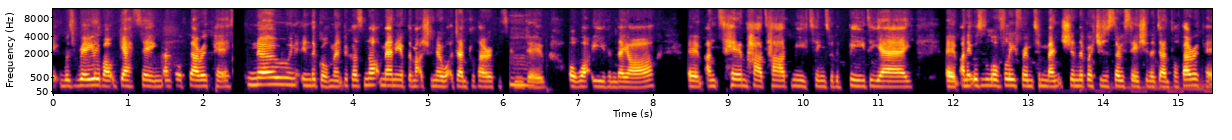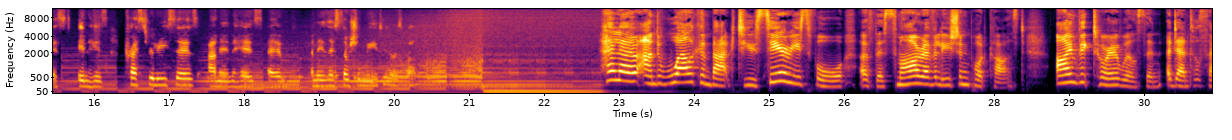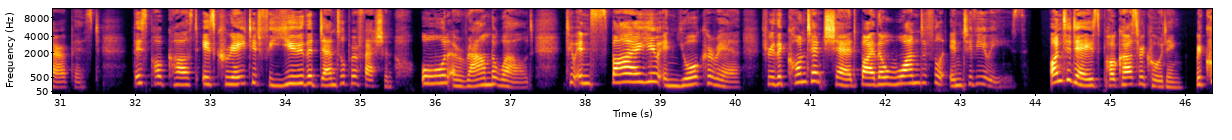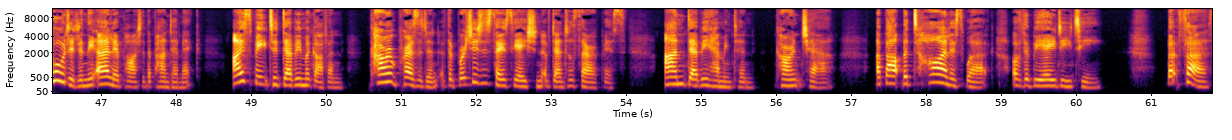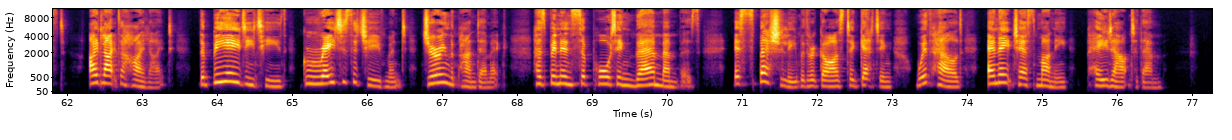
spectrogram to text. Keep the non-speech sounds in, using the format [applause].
It was really about getting dental therapists known in the government because not many of them actually know what a dental therapist can mm. do or what even they are. Um, and Tim had had meetings with the BDA. Um, and it was lovely for him to mention the British Association of Dental Therapists in his press releases and in his um, and in his social media as well. Hello and welcome back to series four of the Smile Revolution podcast. I'm Victoria Wilson, a dental therapist. This podcast is created for you, the dental profession, all around the world to inspire you in your career through the content shared by the wonderful interviewees. On today's podcast recording, recorded in the earlier part of the pandemic, I speak to Debbie McGovern, current president of the British Association of Dental Therapists, and Debbie Hemington, current chair, about the tireless work of the BADT. But first, I'd like to highlight the BADT's greatest achievement during the pandemic has been in supporting their members, especially with regards to getting withheld NHS money paid out to them.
